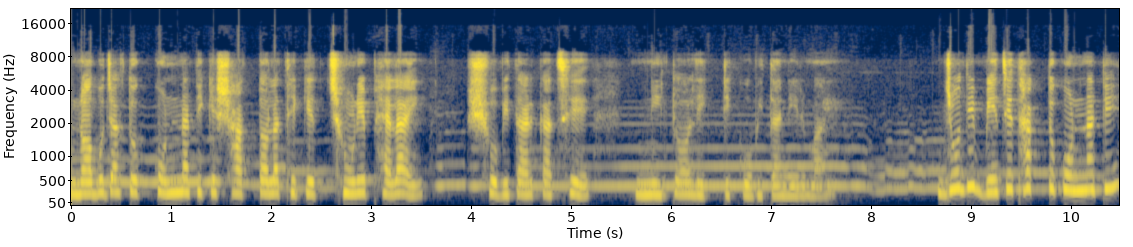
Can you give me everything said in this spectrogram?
নবজাতক কন্যাটিকে সাততলা থেকে ছুঁড়ে ফেলাই সবিতার কাছে নিটল একটি কবিতা নির্মায় যদি বেঁচে থাকতো কন্যাটি,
